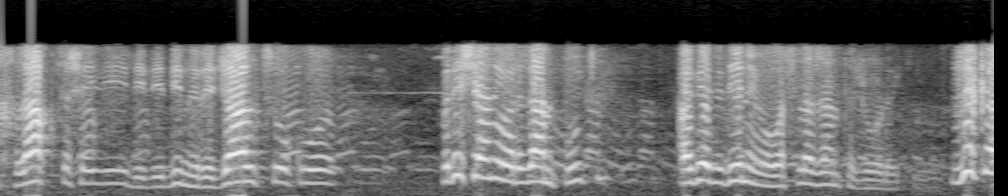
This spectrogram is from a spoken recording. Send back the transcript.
اخلاق څه شي دي د دې دین رجال څوک وو په دې شان ورزان پوکي او بیا د دین یو وسله ځان ته جوړه کی ځکه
